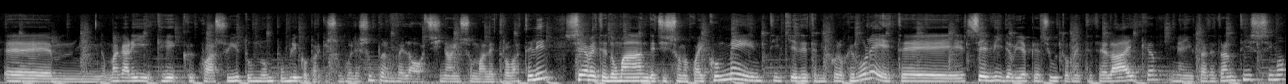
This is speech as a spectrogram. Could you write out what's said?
Eh, magari che, che, qua su YouTube non pubblico perché sono quelle super veloci, no? Insomma le trovate lì. Se avete domande ci sono qua i commenti, chiedetemi quello che volete. Se il video vi è piaciuto mettete like, mi aiutate tantissimo.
